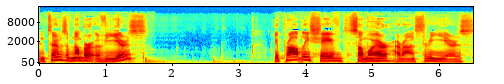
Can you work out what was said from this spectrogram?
In terms of number of years, you probably shaved somewhere around three years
